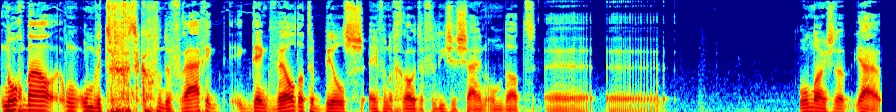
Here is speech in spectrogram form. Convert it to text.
nogmaals, om, om weer terug te komen op de vraag. Ik, ik denk wel dat de Bills een van de grote verliezers zijn. Omdat, eh, ondanks dat, ja,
